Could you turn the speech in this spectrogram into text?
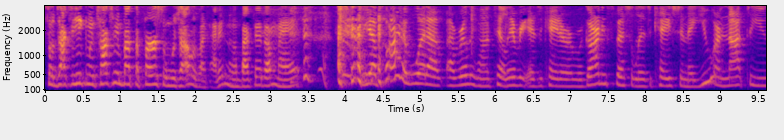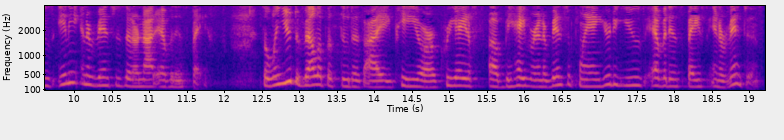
So, Dr. Hickman, talk to me about the first one, which I was like, I didn't know about that. I'm mad. yeah, part of what I, I really want to tell every educator regarding special education that you are not to use any interventions that are not evidence based. So when you develop a student's IEP or create a, a behavior intervention plan, you're to use evidence-based interventions.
